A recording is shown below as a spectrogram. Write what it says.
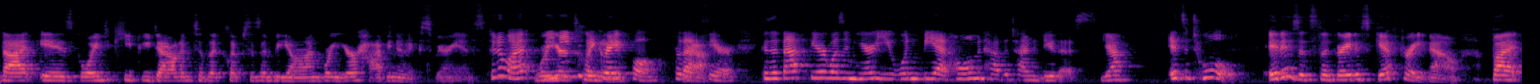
that is going to keep you down into the eclipses and beyond where you're having an experience. Do you know what? Where we you're need to clinging. be grateful for that Yeah. fear. Because if that fear wasn't here, you wouldn't be at home and have the time to do this. Yeah. It's a tool. It is. It's the greatest gift right now. But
